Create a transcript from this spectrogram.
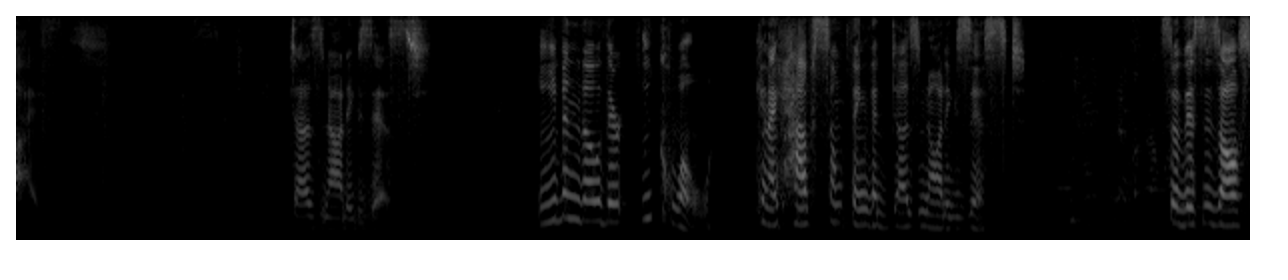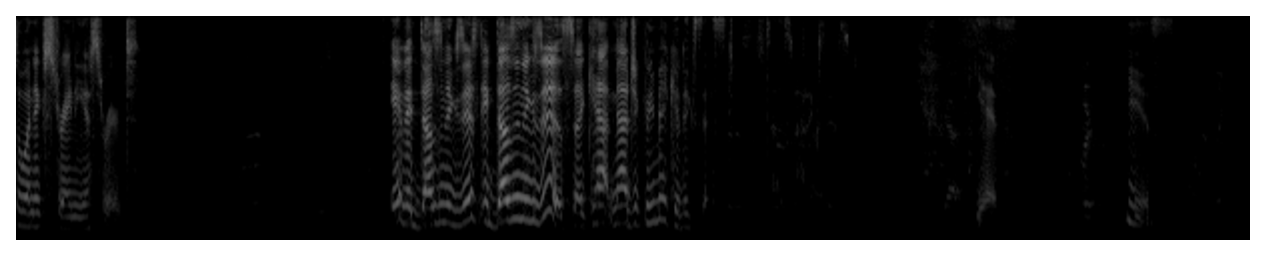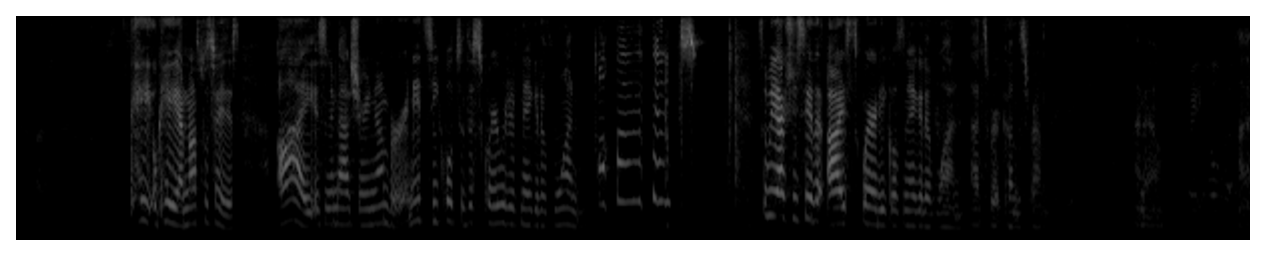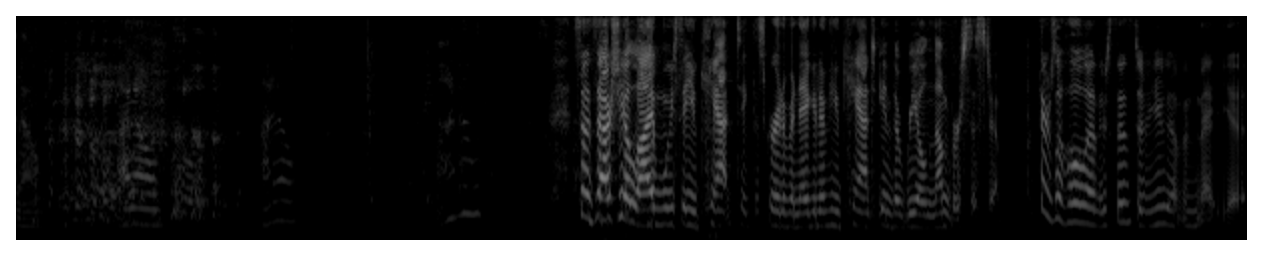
Does not exist. Even though they're equal, can I have something that does not exist? So this is also an extraneous root. If it doesn't exist, it doesn't exist. I can't magically make it exist. It Does not exist. Yes. Yes. Okay, okay, I'm not supposed to tell you this. I is an imaginary number, and it's equal to the square root of negative 1. What? So we actually say that i squared equals negative 1. That's where it comes from. I know. Wait, hold up. I know. I know. I know. I know. So it's actually a lie when we say you can't take the square root of a negative. You can't in the real number system. But there's a whole other system you haven't met yet.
